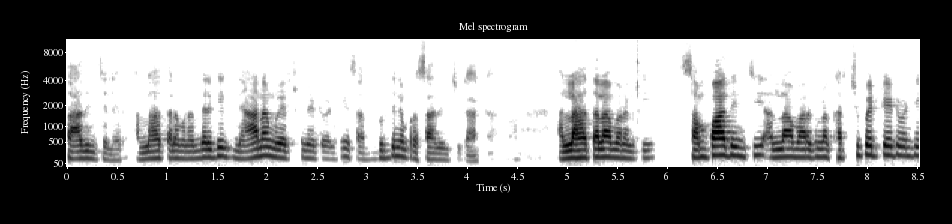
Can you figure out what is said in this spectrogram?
సాధించలేరు. అల్లాహతల మనందరికీ జ్ఞానం నేర్చుకునేటువంటి సద్బుద్ధిని ప్రసాదించుగాక. అల్లాహతల మనకి సంపాదించి అల్లా మార్గంలో ఖర్చు పెట్టేటువంటి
